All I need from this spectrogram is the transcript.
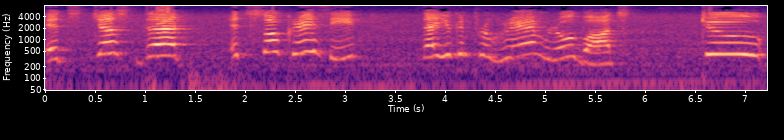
It's just that it's so crazy that you can program robots to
